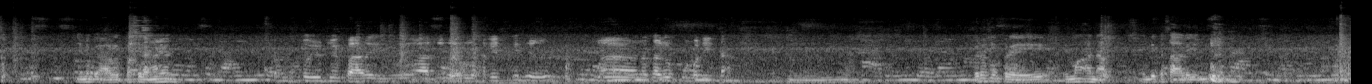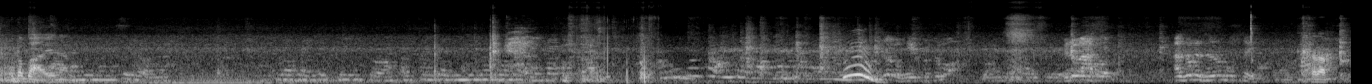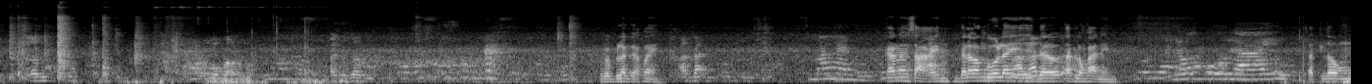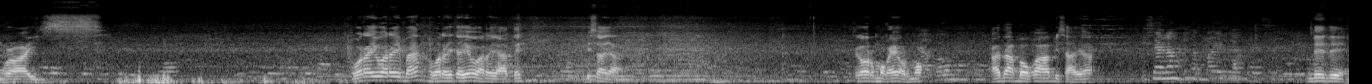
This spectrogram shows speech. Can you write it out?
Yung nag-aaral pa sila ngayon. Ito yung si pare, yung aso na masakit din yung uh, natanong ko balita. Hmm. Pero siyempre, yung mga anak, hindi kasali yun. Yung babae. Ano na sa lubos eh? Sarap. Ano sa Vlog ako eh. Ada. Sumangan. Kanon sa akin? Dalawang gulay, dalaw- tatlong kanin. Dalawang gulay. Tatlong rice. Waray-waray ba? Waray kayo, waray ate. Bisaya. Ikaw, ormo kayo, ormo. Ah, Davao ka, Bisaya. Isa lang, lang. Hindi, hindi.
